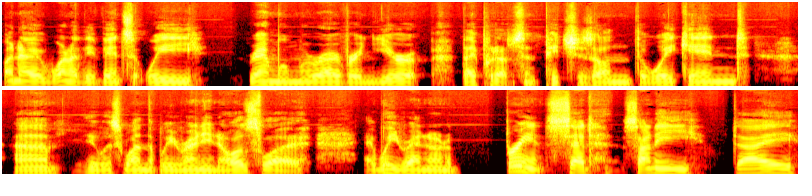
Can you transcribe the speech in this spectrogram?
I know one of the events that we ran when we were over in Europe, they put up some pictures on the weekend um, it was one that we ran in Oslo, and we ran on a brilliant, sad, sunny day.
